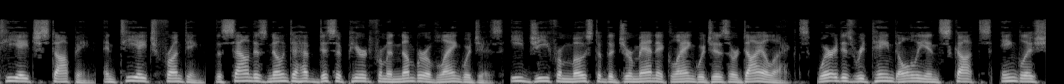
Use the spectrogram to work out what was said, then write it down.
th stopping, and th fronting. The sound is known to have disappeared from a number of languages, e.g. from most of the Germanic languages or dialects, where it is retained only in Scots, English,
